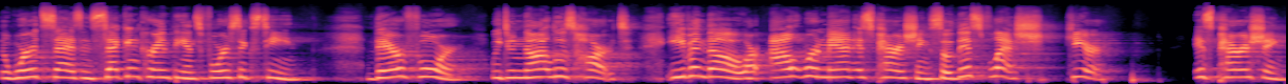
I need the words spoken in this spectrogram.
The word says in 2 Corinthians 4:16, "Therefore, we do not lose heart, even though our outward man is perishing. So this flesh here is perishing.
